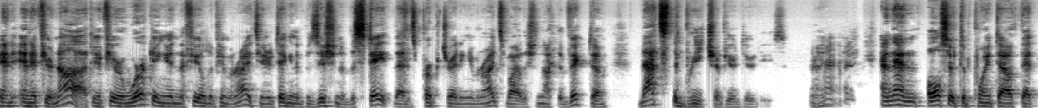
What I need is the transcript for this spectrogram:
And, and if you're not, if you're working in the field of human rights and you're taking the position of the state that is perpetrating human rights violations, not the victim, that's the breach of your duties, right? right. And then also to point out that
